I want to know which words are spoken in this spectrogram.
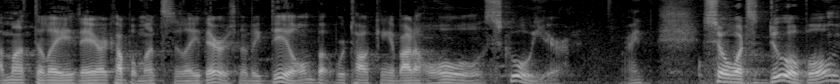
A month delay there, a couple months delay there is no big deal, but we're talking about a whole school year, right? So, what's doable,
